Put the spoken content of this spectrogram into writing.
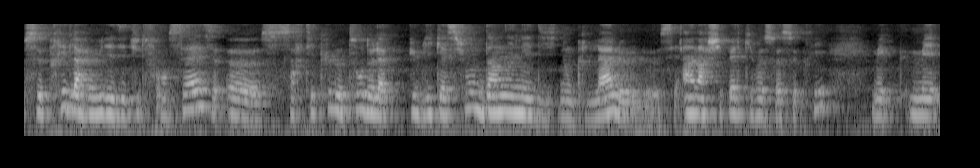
ce prix de la revue des études françaises s'articule autour de la publication d'un inédit. Donc là, c'est un archipel qui reçoit ce prix mais,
